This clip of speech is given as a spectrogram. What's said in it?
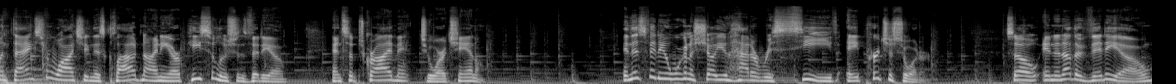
and thanks for watching this Cloud9 ERP Solutions video and subscribing to our channel. In this video, we're going to show you how to receive a purchase order. So in another video,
